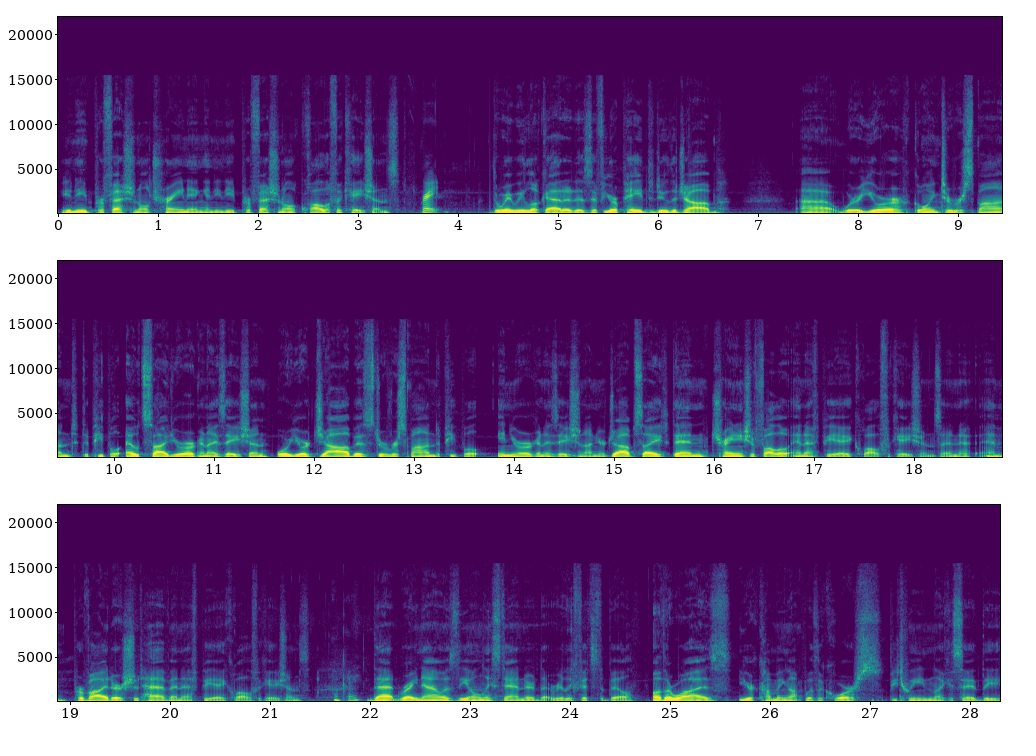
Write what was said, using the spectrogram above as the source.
you need professional training and you need professional qualifications. Right. The way we look at it is if you're paid to do the job, uh, where you're going to respond to people outside your organization, or your job is to respond to people in your organization on your job site, then training should follow NFPA qualifications, and and providers should have NFPA qualifications. Okay. That right now is the only standard that really fits the bill. Otherwise, you're coming up with a course between, like I said, the,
